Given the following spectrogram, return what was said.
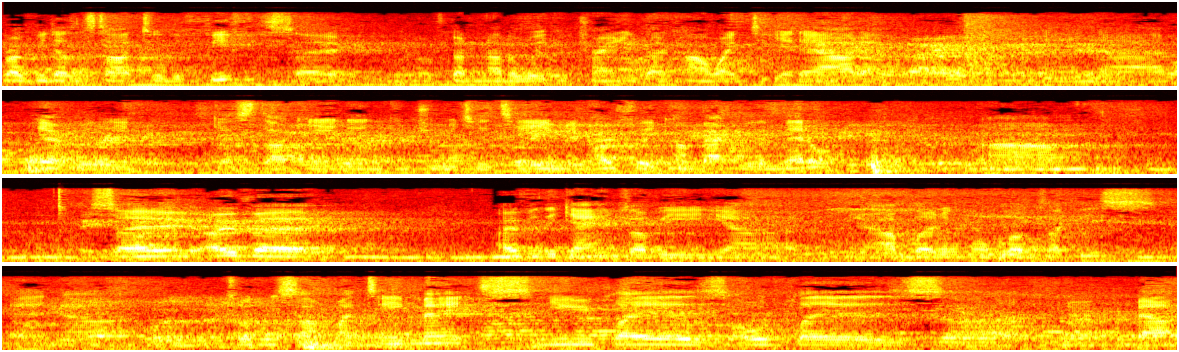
rugby doesn't start till the fifth, so I've got another week of training. But I can't wait to get out and, and uh, yeah, really get stuck in and contribute to the team and hopefully come back with a medal. Um, so over over the games, I'll be uh, uploading more vlogs like this and uh, talking to some of my teammates, new players, old players, uh, you know, about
